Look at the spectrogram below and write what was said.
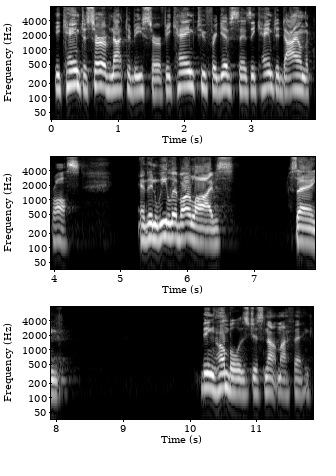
He came to serve, not to be served. He came to forgive sins. He came to die on the cross. And then we live our lives saying, being humble is just not my thing.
